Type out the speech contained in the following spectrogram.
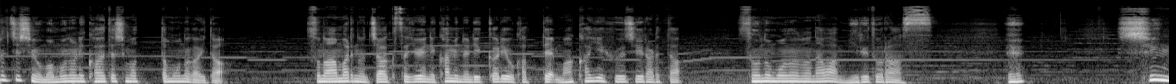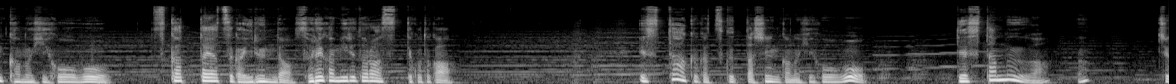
自身を魔物に変えてしまった者がいた。そのあまりの邪悪さゆえに神の立りを買って魔界へ封じられた。その者の名はミルドラース。え？進化の秘宝を使った奴がいるんだ。それがミルドラースってことか。エスタークが作った進化の秘宝をデスタムーはん？違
